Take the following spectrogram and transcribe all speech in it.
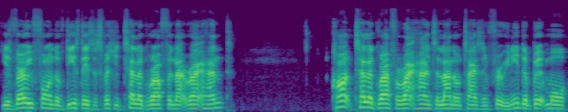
He's very fond of these days, especially telegraphing that right hand. Can't telegraph a right hand to land on Tyson Fury. You need a bit more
